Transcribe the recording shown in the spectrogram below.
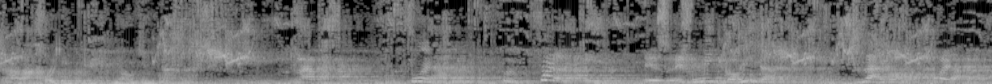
trabajo y empeño ahuyentarlas. ¡Ratas! ¡Fuera! ¡Fuera de aquí! ¡Es, es mi comida! ¡Largo! ¡Fuera!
